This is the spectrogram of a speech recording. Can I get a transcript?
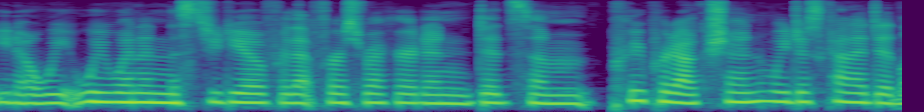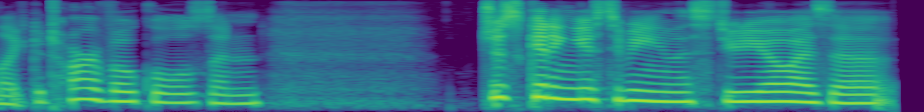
you know, we we went in the studio for that first record and did some pre-production. We just kind of did like guitar vocals and just getting used to being in the studio as a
